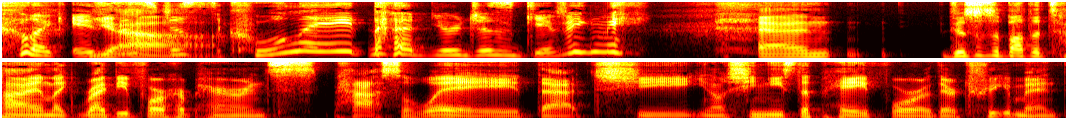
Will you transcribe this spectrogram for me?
like is Yeah. this just Kool-Aid that you're just giving me? And this was about the time like right before her parents pass away that she you know she needs to pay for their treatment.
